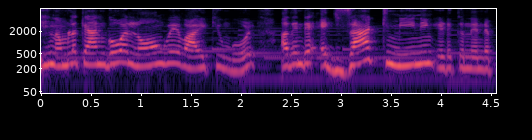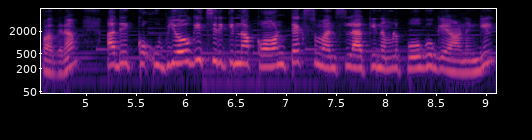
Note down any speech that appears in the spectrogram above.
നമ്മൾ can go a long way വായിക്കുമ്പോൾ അതിന്റെ എക്സാക്ട് മീനിങ് എടുക്കുന്നതിന്റെ പകരം അത് ഉപയോഗിച്ചിരിക്കുന്ന കോണ്ടെക്സ്റ്റ് മനസ്സിലാക്കി നമ്മൾ പോകുകയാണെങ്കിൽ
